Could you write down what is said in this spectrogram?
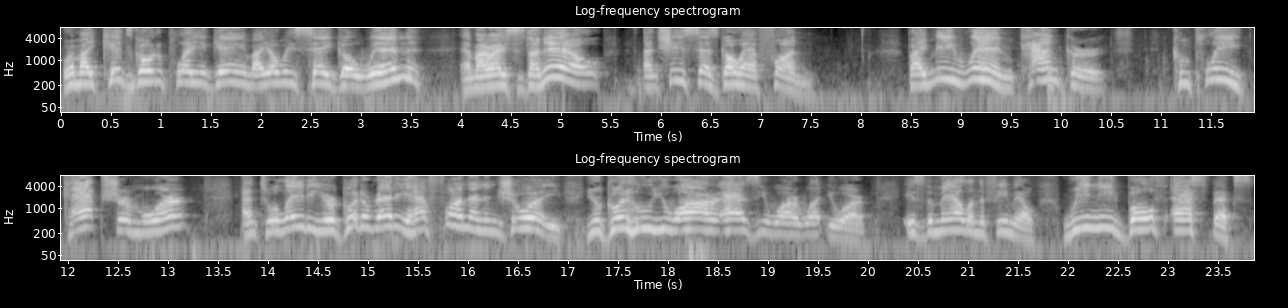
When my kids go to play a game, I always say, go win. And my wife says, Daniel, and she says, go have fun. By me, win, conquer, complete, capture more. And to a lady, you're good already. Have fun and enjoy. You're good who you are, as you are, what you are. Is the male and the female. We need both aspects.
